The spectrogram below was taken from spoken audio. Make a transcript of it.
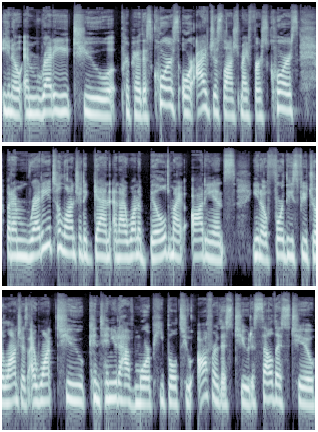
you know, am ready to prepare this course, or I've just launched my first course, but I'm ready to launch it again. And I want to build my audience, you know, for these future launches. I want to continue to have more people to offer this to, to sell this to.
